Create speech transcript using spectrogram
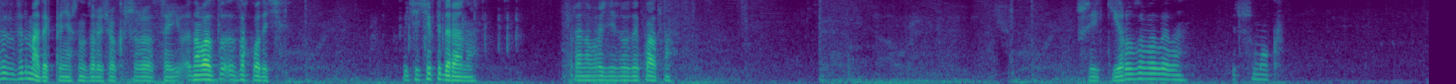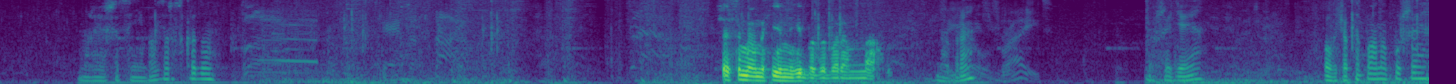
Ведмедик, звісно, дурачок, що цей. На вас заходить. Вичече під Рену. Рена вроді адекватно. Ще й Кіру завалили під шумок. Може я ще синій баф зараз вкраду? Щас і ми в них інгіба заберемо нахуй. Добре. Хороша ідея. Павучок непогано пушує.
